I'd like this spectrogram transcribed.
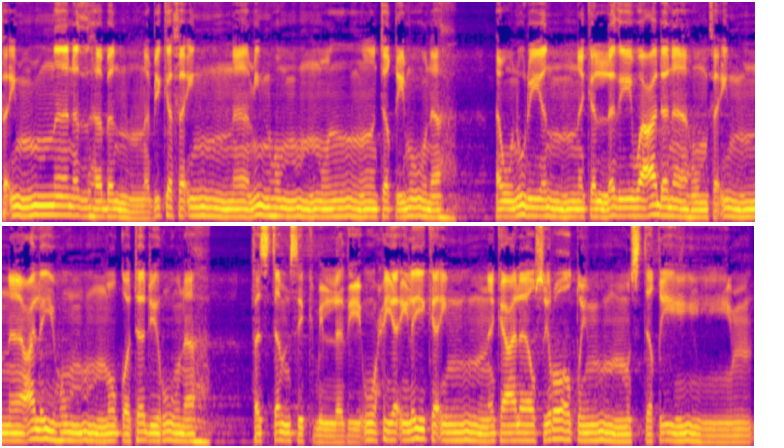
فإما نذهبن بك فإنا منهم منتقمون أو نرينك الذي وعدناهم فإنا عليهم مقتدرون فاستمسك بالذي أوحي إليك إنك على صراط مستقيم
